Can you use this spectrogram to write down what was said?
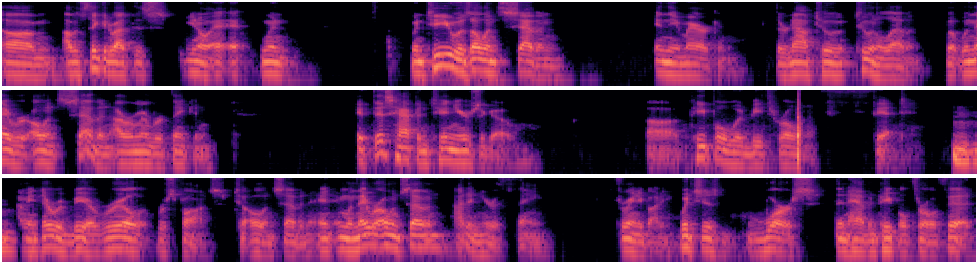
Um, I was thinking about this. You know, when when TU was zero and seven in the American, they're now two two and eleven. But when they were zero oh and seven, I remember thinking, if this happened ten years ago, uh, people would be throwing a fit Mm-hmm. I mean, there would be a real response to 0 and 7. And, and when they were 0 and 7, I didn't hear a thing for anybody, which is worse than having people throw a fit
